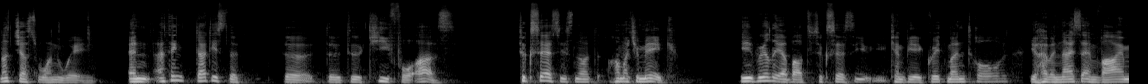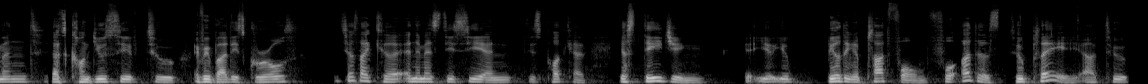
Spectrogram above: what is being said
not just one way. And I think that is the, the, the, the key for us. Success is not how much you make it's really about success. You, you can be a great mentor. You have a nice environment that's conducive to everybody's growth. Just like uh, NMSDC and this podcast, you're staging, you, you're building a platform for others to play, uh, to,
